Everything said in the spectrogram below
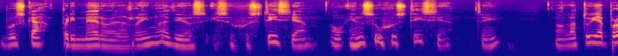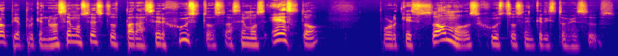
Busca primero el reino de Dios y su justicia, o en su justicia, ¿sí? No la tuya propia, porque no hacemos esto para ser justos, hacemos esto porque somos justos en Cristo Jesús.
